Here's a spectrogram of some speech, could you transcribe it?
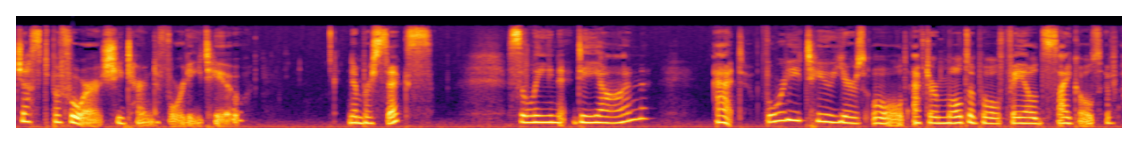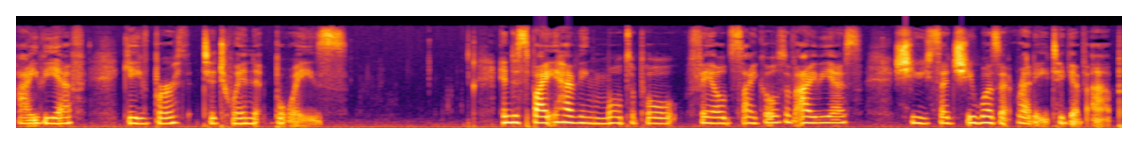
just before she turned 42. Number six, Celine Dion. At 42 years old, after multiple failed cycles of IVF, gave birth to twin boys. And despite having multiple failed cycles of IVF, she said she wasn't ready to give up.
